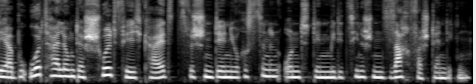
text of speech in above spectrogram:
der Beurteilung der Schuldfähigkeit zwischen den Juristinnen und den medizinischen Sachverständigen.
